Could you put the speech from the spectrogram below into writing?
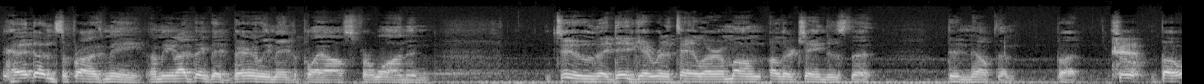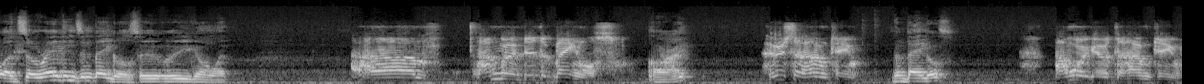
It doesn't surprise me. I mean, I think they barely made the playoffs for one, and two, they did get rid of Taylor, among other changes that didn't help them. But so, Yeah. but what? So Ravens and Bengals. Who who are you going with? Um, I'm going to do the Bengals. All right, Who's the home team? the Bengals. I'm going to go with the home team.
